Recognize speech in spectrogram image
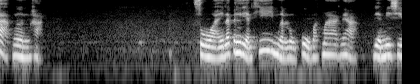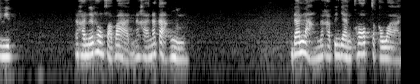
กากเงินค่ะ สวยและเป็นเหรียญที่เหมือนหลวงปู่มากๆเนี่ยค่ะเหรียญมีชีวิตนะคะ เนื้อทองฝาบาทนะคะ หน้ากากเงิน ด้านหลังนะคะ เป็นยันครอบจักรวาล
